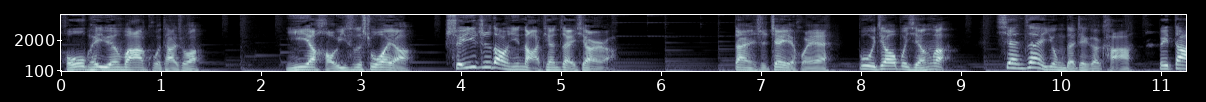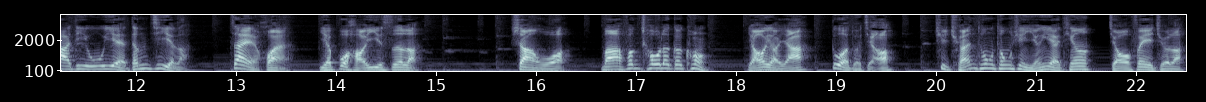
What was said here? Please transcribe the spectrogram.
侯培云挖苦他说：“你也好意思说呀？谁知道你哪天在线啊？”但是这回不交不行了，现在用的这个卡被大地物业登记了，再换也不好意思了。上午，马峰抽了个空，咬咬牙，跺跺脚，去全通通讯营业厅缴费去了。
